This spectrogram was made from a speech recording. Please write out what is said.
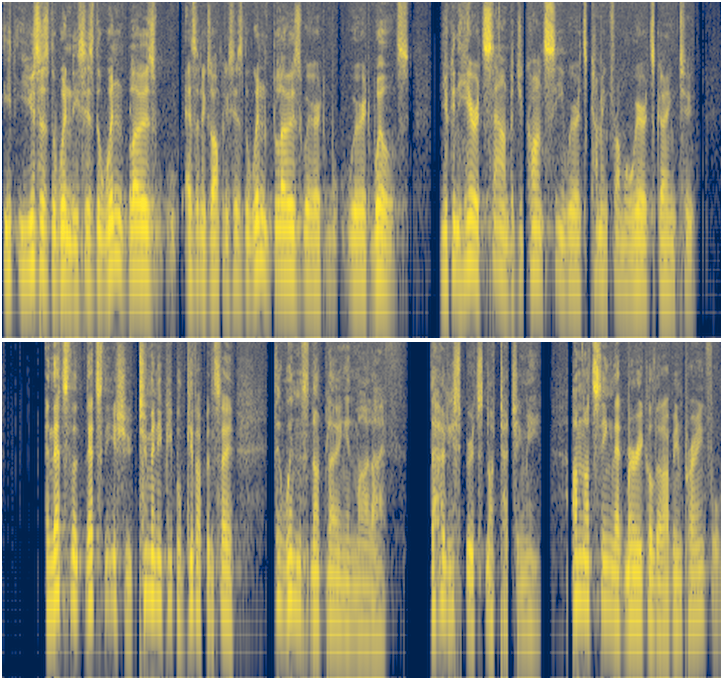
he uses the wind. He says, the wind blows, as an example, he says, the wind blows where it, where it wills. You can hear its sound, but you can't see where it's coming from or where it's going to. And that's the, that's the issue. Too many people give up and say, The wind's not blowing in my life. The Holy Spirit's not touching me. I'm not seeing that miracle that I've been praying for.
